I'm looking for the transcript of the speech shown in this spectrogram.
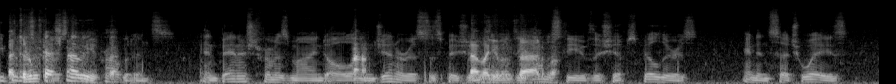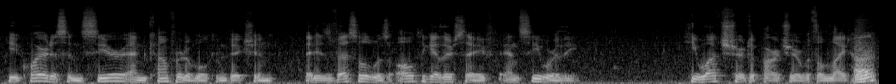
He put his tudunk trust esni a in vízbe? Providence, and banished from his mind all Aha. ungenerous suspicions Le vagyunk about the honesty of the ship's builders, and in such ways he acquired a sincere and comfortable conviction that his vessel was altogether safe and seaworthy. He watched her departure with a light heart,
